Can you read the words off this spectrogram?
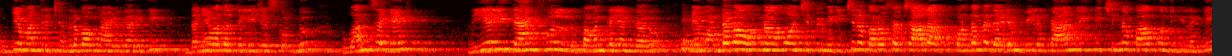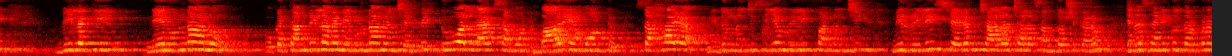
ముఖ్యమంత్రి చంద్రబాబు నాయుడు గారికి ధన్యవాదాలు తెలియజేసుకుంటూ once again really thankful Pawan Kalyan garu. మేము అండగా అని చెప్పి మీరు ఇచ్చిన భరోసా చాలా కొండంత ధైర్యం. వీళ్ళ ఫ్యామిలీకి చిన్న పాప ఉంది వీళ్ళకి. వీళ్ళకి నేనున్నాను ఒక తండ్రిలాగా నేనున్నాను అని చెప్పి ట్వెల్వ్ ల్యాక్స్ అమౌంట్ భారీ అమౌంట్ సహాయ నిధుల నుంచి సీఎం రిలీఫ్ ఫండ్ నుంచి మీరు రిలీజ్ చేయడం చాలా చాలా సంతోషకరం. జన సైనికుల తరపున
